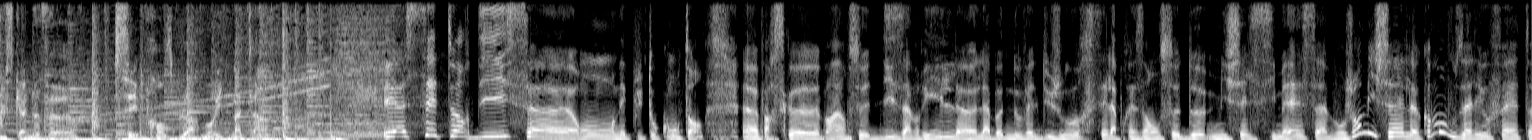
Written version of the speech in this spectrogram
Jusqu'à 9h, c'est France Bleu Armorique Matin. Et à 7h10, euh, on est plutôt content euh, parce que ben, ce 10 avril, euh, la bonne nouvelle du jour, c'est la présence de Michel Simès. Bonjour Michel, comment vous allez au fait?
